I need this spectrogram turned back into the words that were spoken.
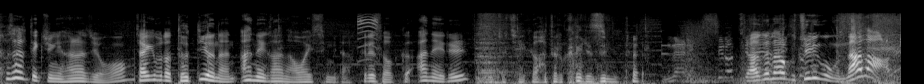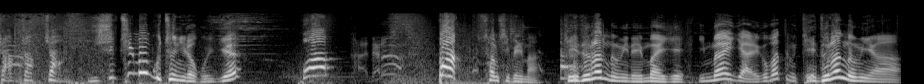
처살덱 중에 하나죠. 자기보다 더 뛰어난 아내가 나와 있습니다. 그래서 그 아내를 먼저 제거하도록 하겠습니다. 야그나고 주인공은 나다! 쫙쫙쫙. 27만 9천이라고 이게? 와! 빡! 31만 개돌한 놈이네 임마 이게. 임마 이게 알고 봤더니 개돌한 놈이야.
